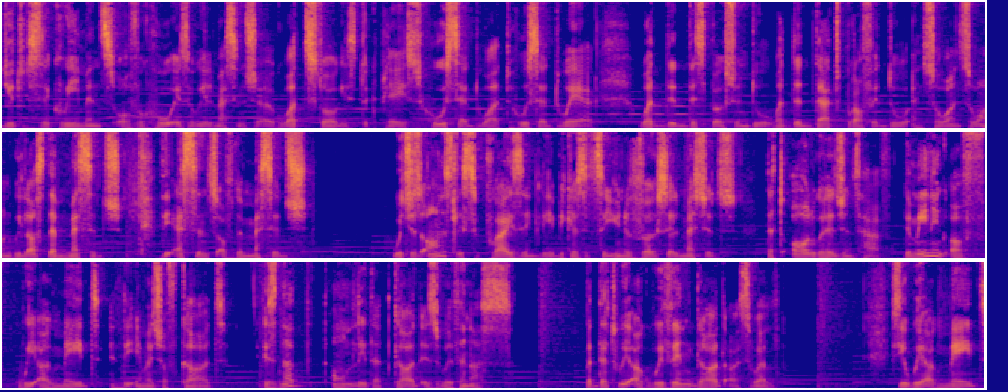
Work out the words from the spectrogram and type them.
due to disagreements over who is a real messenger, what stories took place, who said what, who said where, what did this person do, what did that prophet do, and so on and so on. We lost the message, the essence of the message, which is honestly surprisingly because it's a universal message that all religions have. The meaning of we are made in the image of God is not only that God is within us, but that we are within God as well. See, we are made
